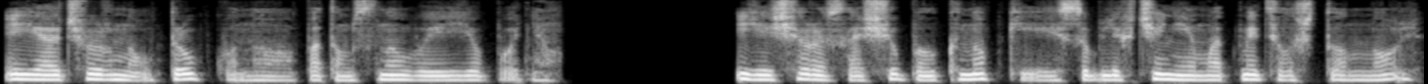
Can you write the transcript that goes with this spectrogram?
Я очурнул трубку, но потом снова ее поднял. Еще раз ощупал кнопки и с облегчением отметил, что ноль.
